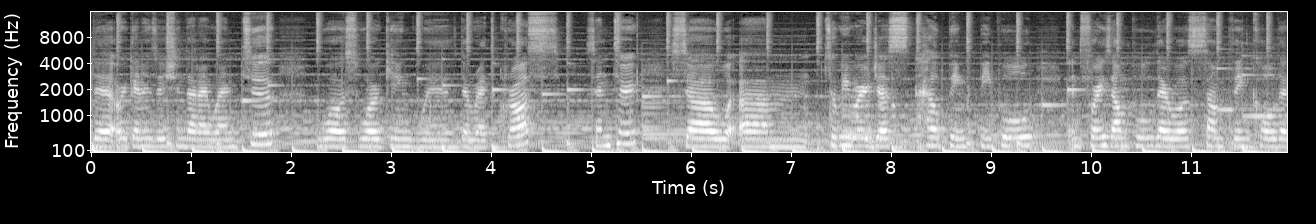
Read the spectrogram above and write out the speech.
the organization that I went to was working with the Red Cross Center. So, um, so we were just helping people. And for example, there was something called a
